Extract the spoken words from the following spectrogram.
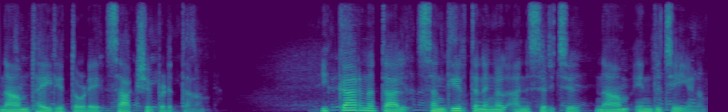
നാം ധൈര്യത്തോടെ സാക്ഷ്യപ്പെടുത്തണം. ഇക്കാരണത്താൽ സങ്കീർത്തനങ്ങൾ അനുസരിച്ച് നാം എന്തു ചെയ്യണം?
